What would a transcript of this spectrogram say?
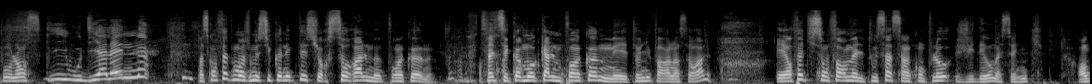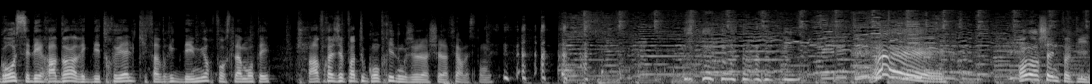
Polanski, Woody Allen. Parce qu'en fait, moi, je me suis connecté sur soralm.com. En fait, c'est comme ocalm.com, mais tenu par Alain Soral. Et en fait, ils sont formels. Tout ça, c'est un complot judéo-maçonnique. En gros, c'est des rabbins avec des truelles qui fabriquent des murs pour se lamenter. après, j'ai pas tout compris, donc j'ai lâché l'affaire, laisse tomber. Ouais On enchaîne, papy.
